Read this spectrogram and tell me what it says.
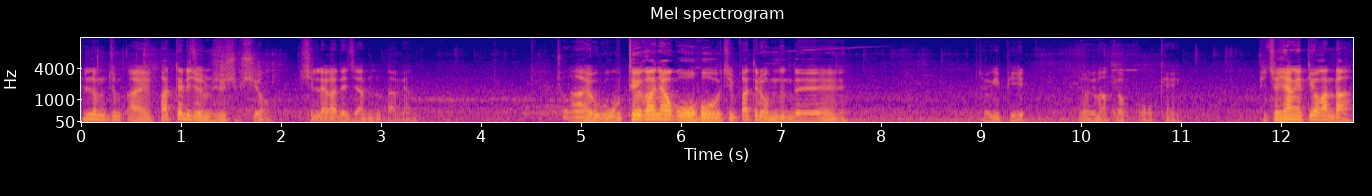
필름 좀 아니 배터리 좀 주십시오. 실례가 되지 않는다면. 저거. 아 여기 어떻게 가냐고. 지금 배터리 없는데. 저기 빛. 여기 막혔고 오케이. 빛을 향해 뛰어간다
